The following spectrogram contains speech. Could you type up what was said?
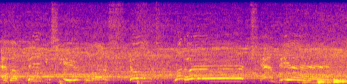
Have a big cheer for our S.T.U.N. Runner champion.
